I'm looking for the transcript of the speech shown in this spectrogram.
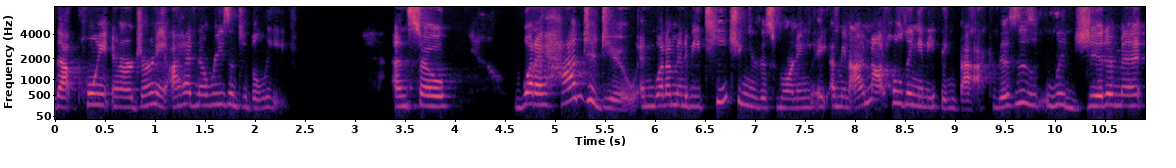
that point in our journey, I had no reason to believe. And so, what I had to do, and what I'm going to be teaching you this morning, I mean, I'm not holding anything back. This is legitimate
